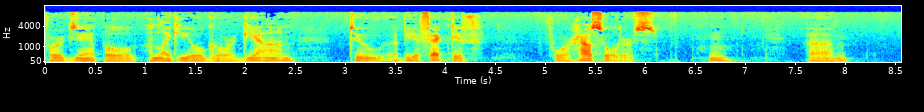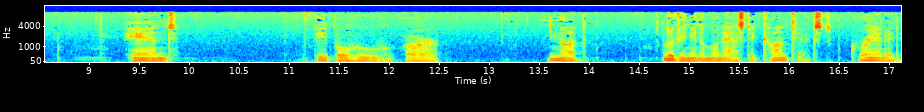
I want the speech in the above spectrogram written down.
For example, unlike yoga or gyan, to uh, be effective for householders. Hmm? Um, and people who are not living in a monastic context. Granted,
